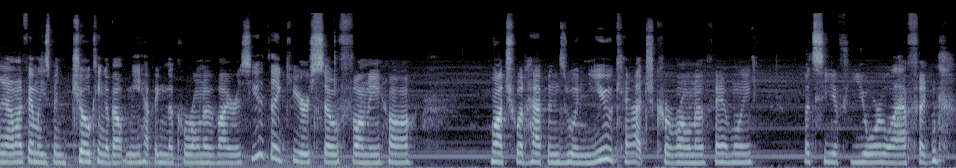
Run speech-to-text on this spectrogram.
Yeah, my family's been joking about me having the coronavirus. You think you're so funny, huh? Watch what happens when you catch corona, family. Let's see if you're laughing.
